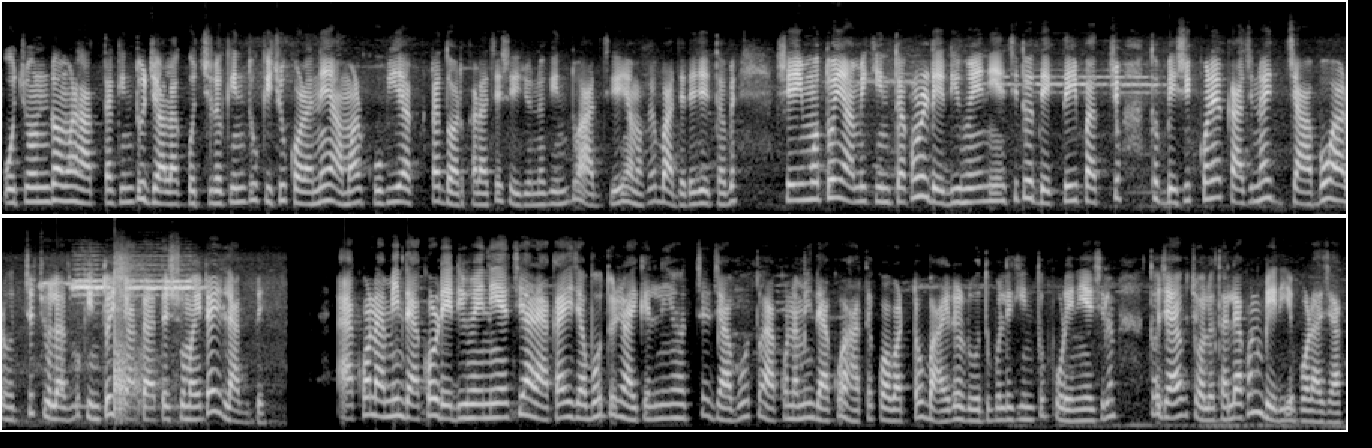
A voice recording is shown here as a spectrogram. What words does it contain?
প্রচণ্ড আমার হাতটা কিন্তু জ্বালা করছিল। কিন্তু কিছু করার নেই। আমার খুবই একটা দরকার আছে। সেই জন্য কিন্তু আজকেই আমাকে বাজারে যেতে হবে। সেই মতোই আমি কিন্তু এখন রেডি হয়ে নিয়েছি। তো দেখতেই পাচ্ছ, তো বেশিক্ষণের কাজ নয়, যাব আর হচ্ছে চলে আসব। কিন্তু ওই যাতায়াতের সময়টাই লাগবে। এখন আমি দেখো রেডি হয়ে নিয়েছি আর একাই যাব। তো সাইকেল নিয়ে হচ্ছে যাব। তো এখন আমি দেখো হাতে কভারটাও বাইরে রোদ বলে কিন্তু পরে নিয়েছিলাম। তো যাই হোক, চলো তাহলে এখন বেরিয়ে পড়া যাক।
